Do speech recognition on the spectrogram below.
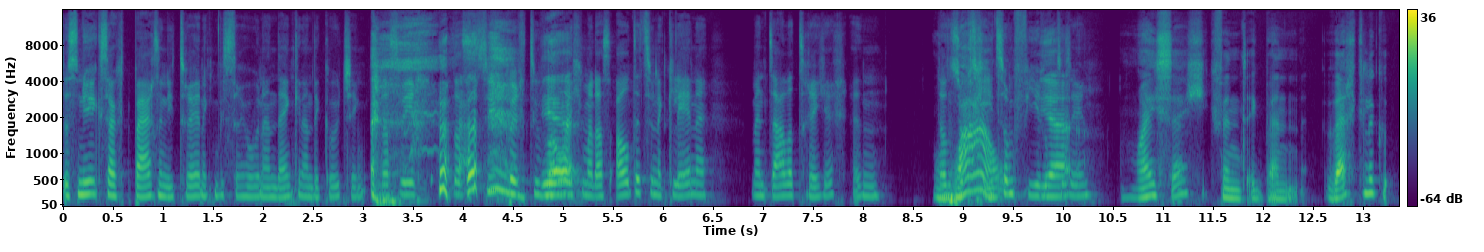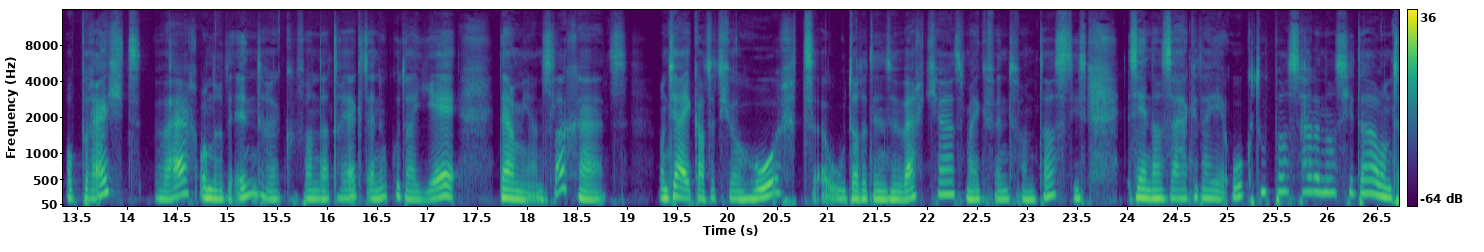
Dus nu, ik zag het paars in die trui en ik moest er gewoon aan denken aan de coaching. En dat is weer dat is super toevallig, maar dat is altijd zo'n kleine mentale trigger. En dat is ook Wauw. iets om fier op te zijn. Mai zeg, ik vind, ik ben werkelijk oprecht waar onder de indruk van dat traject en ook hoe dat jij daarmee aan de slag gaat. Want ja, ik had het gehoord, eh, hoe dat het in zijn werk gaat, maar ik vind het fantastisch. Zijn dat zaken dat jij ook toepast, Helen, als je dat... Want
